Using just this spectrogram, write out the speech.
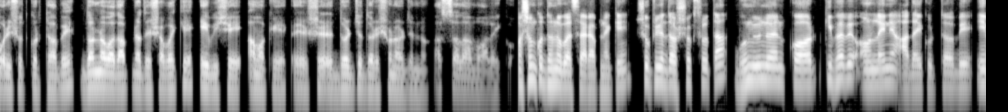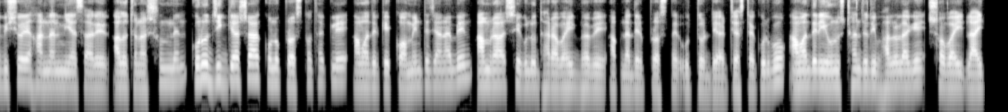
পরিশোধ করতে হবে। ধন্যবাদ আপনাদের সবাইকে এই বিষয়ে আমাকে ধৈর্য ধরে শোনার জন্য। আসসালামু আলাইকুম। অসংখ্য ধন্যবাদ স্যার আপনাকে। সুপ্রিয় দর্শক শ্রোতা, ভূমি উন্নয়ন কর কীভাবে অনলাইনে আদায় করতে হবে এ বিষয়ে হান্নান মিয়া স্যারের আলোচনা শুনলেন। কোনো জিজ্ঞাসা, কোনো প্রশ্ন থাকলে আমাদেরকে কমেন্টে জানাবেন। আমরা সেগুলো ধারাবাহিকভাবে আপনাদের প্রশ্নের উত্তর দেওয়ার চেষ্টা করব। আমাদের এই অনুষ্ঠান যদি ভালো লাগে, সবাই লাইক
